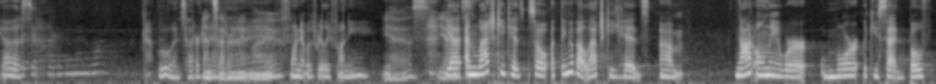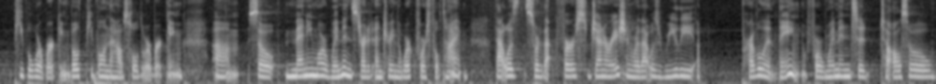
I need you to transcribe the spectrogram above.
Yes. Ooh, and Saturday And Night Saturday Night Live. when it was really funny. Yes. yes. Yeah, and latchkey kids. So a thing about latchkey kids, um, not only were more like you said, both people were working, both people in the household were working. Um, so many more women started entering the workforce full time. That was sort of that first generation where that was really a prevalent thing for women to to also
